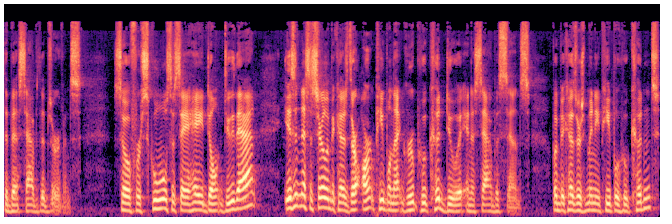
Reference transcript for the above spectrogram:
the best Sabbath observance. So, for schools to say, hey, don't do that, isn't necessarily because there aren't people in that group who could do it in a Sabbath sense, but because there's many people who couldn't,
